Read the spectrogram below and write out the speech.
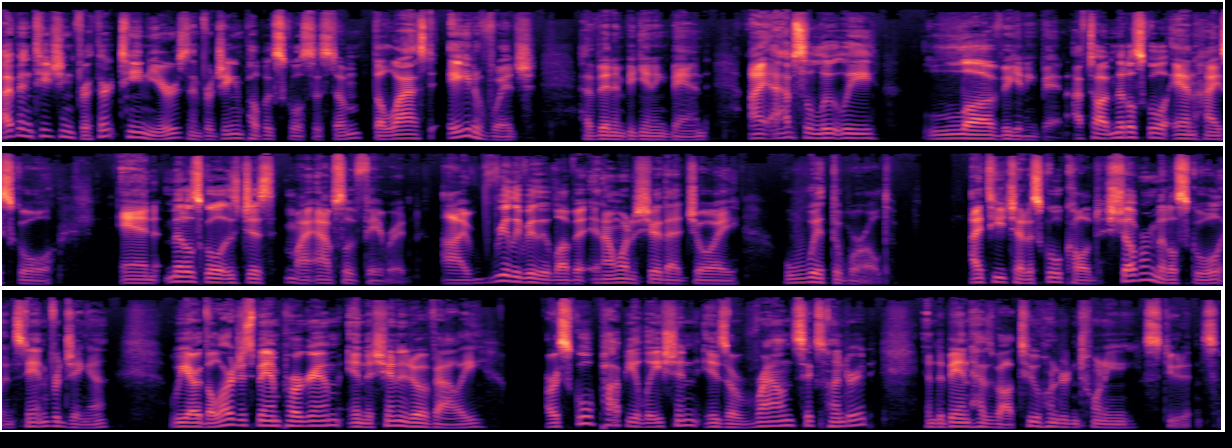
I've been teaching for 13 years in Virginia public school system, the last 8 of which have been in beginning band. I absolutely love beginning band. I've taught middle school and high school, and middle school is just my absolute favorite. I really really love it and I want to share that joy with the world. I teach at a school called Shelburne Middle School in Staunton, Virginia. We are the largest band program in the Shenandoah Valley. Our school population is around 600, and the band has about 220 students.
